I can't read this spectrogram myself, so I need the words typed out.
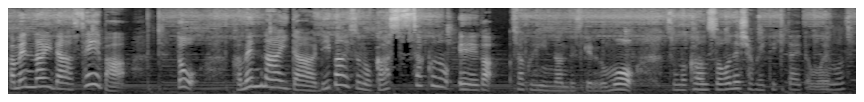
仮面ライダーセイバーと仮面ライダーリバイスの合作の映画作品なんですけれども、その感想をね、喋っていきたいと思います。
